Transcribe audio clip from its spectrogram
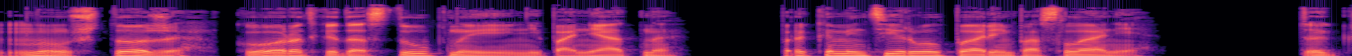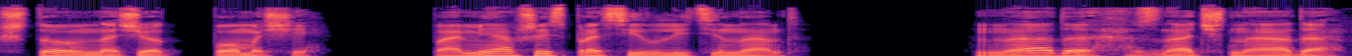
«Ну что же, коротко, доступно и непонятно», прокомментировал парень послание. «Так что насчет помощи?» Помявшись, спросил лейтенант. «Надо, значит, надо»,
